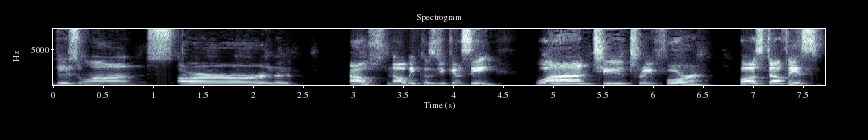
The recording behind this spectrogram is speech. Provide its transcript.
these ones are house, no, because you can see one, two, three, four, post office,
